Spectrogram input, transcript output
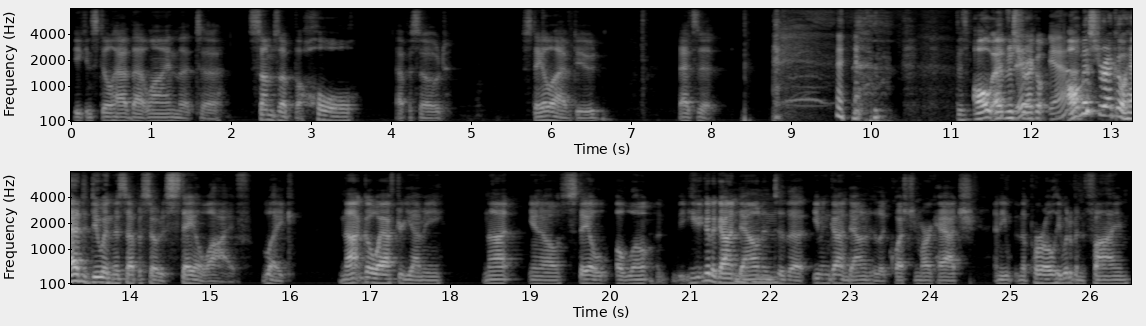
he can still have that line that uh, sums up the whole episode. Stay alive, dude. That's it. This all That's Mr. it, Eko. yeah. All Mr. Eko had to do in this episode is stay alive. Like, not go after Yemi. Not you know stay al- alone. He could have gone down Mhm. into the even gone down into the question mark hatch and he the pearl. He would have been fine.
